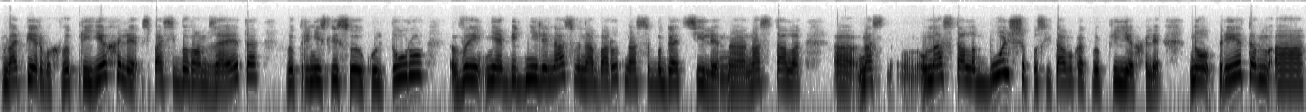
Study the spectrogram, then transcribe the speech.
во-первых, вы приехали, спасибо вам за это, вы принесли свою культуру, вы не обеднили нас, вы наоборот нас обогатили, нас стало, э, нас, у нас стало больше после того, как вы приехали, но при этом э,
